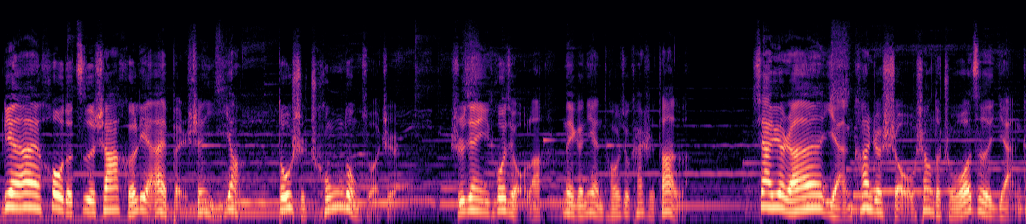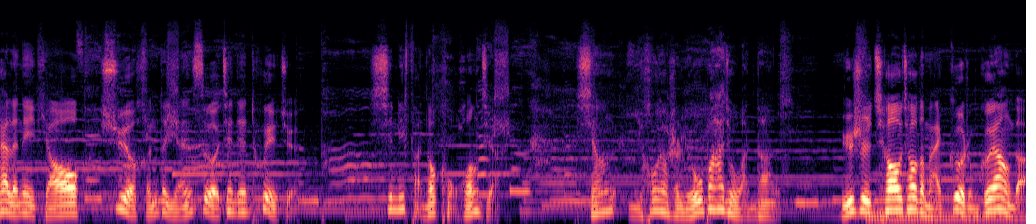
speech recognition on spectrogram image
恋爱后的自杀和恋爱本身一样，都是冲动所致。时间一拖久了，那个念头就开始淡了。夏月然眼看着手上的镯子掩盖了那条血痕的颜色渐渐褪去，心里反倒恐慌起来，想以后要是留疤就完蛋了。于是悄悄地买各种各样的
